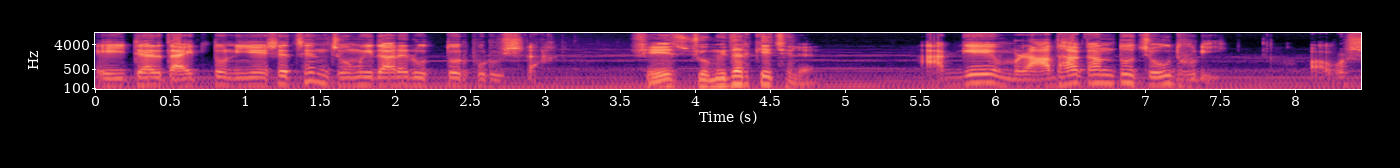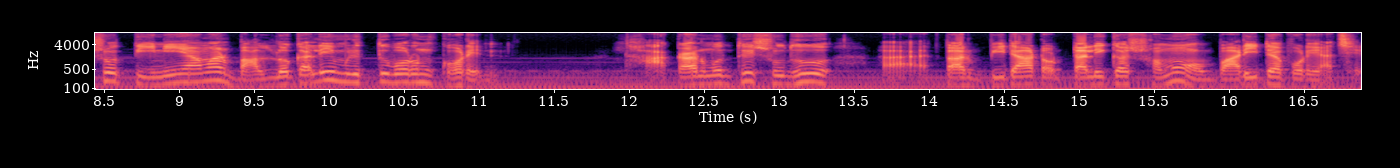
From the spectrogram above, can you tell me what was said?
এইটার দায়িত্ব নিয়ে এসেছেন জমিদারের উত্তরপুরুষরা। শেষ জমিদার কে ছিলেন? আগে রাধাকান্ত চৌধুরী। অবশ্য তিনি আমার বাল্যকালেই মৃত্যুবরণ করেন। থাকার মধ্যে শুধু তার বিরাট অট্টালিকার সম বাড়িটা পড়ে আছে।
